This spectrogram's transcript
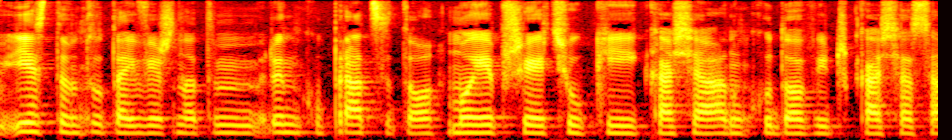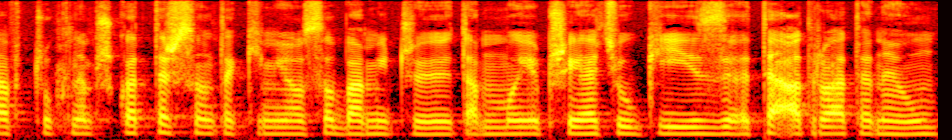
jestem tutaj, wiesz, na tym rynku pracy, to moje przyjaciółki Kasia Ankudowicz, Kasia Sawczuk na przykład też są takimi osobami, czy tam moje przyjaciółki z Teatru Ateneum,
